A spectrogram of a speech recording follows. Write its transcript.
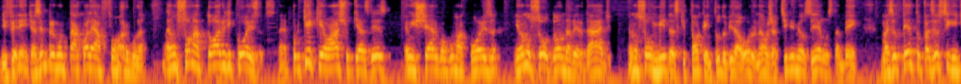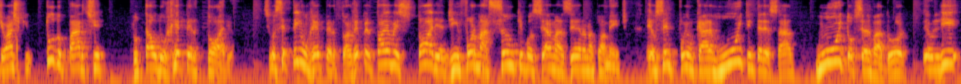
diferente. É sempre perguntar qual é a fórmula. É um somatório de coisas. Né? Por que, que eu acho que às vezes eu enxergo alguma coisa e eu não sou o dono da verdade, eu não sou o Midas que toca em tudo, vira ouro, não. Já tive meus erros também. Mas eu tento fazer o seguinte: eu acho que tudo parte do tal do repertório. Se você tem um repertório, o repertório é uma história de informação que você armazena na tua mente. Eu sempre fui um cara muito interessado, muito observador. Eu li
